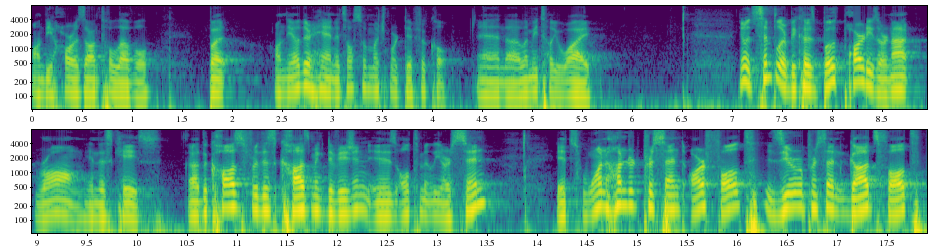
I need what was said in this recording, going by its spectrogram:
on the horizontal level, but on the other hand, it's also much more difficult. And uh, let me tell you why. You know, it's simpler because both parties are not wrong in this case. Uh, the cause for this cosmic division is ultimately our sin. It's 100% our fault, 0% God's fault.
